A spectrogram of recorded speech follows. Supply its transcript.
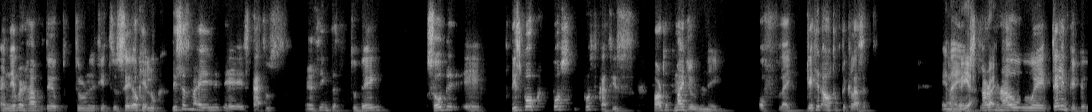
i never have the opportunity to say okay look this is my uh, status. And i think that today so the uh, this post post postcard is part of my journey of like getting out of the closet. And Okay, i yeah, start right. now uh, telling people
